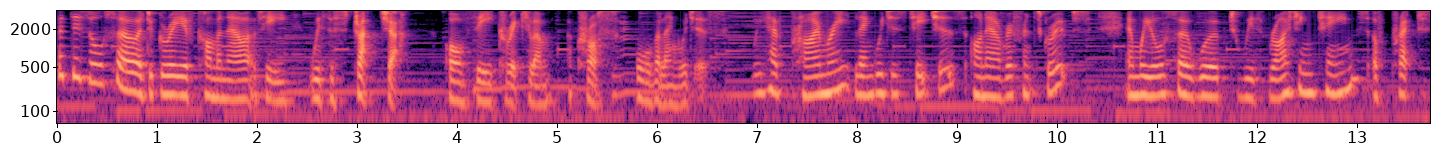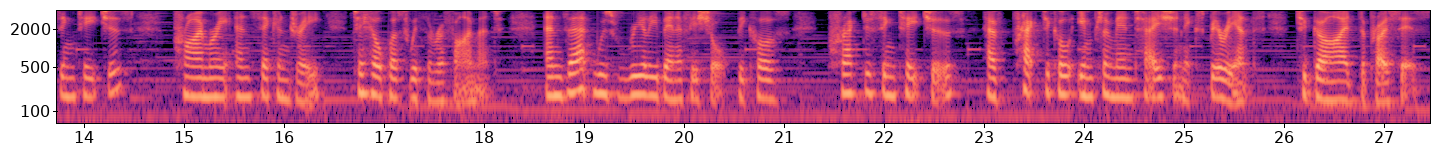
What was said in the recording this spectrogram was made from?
but there's also a degree of commonality with the structure of the curriculum across all the languages. We have primary languages teachers on our reference groups, and we also worked with writing teams of practicing teachers, primary and secondary, to help us with the refinement. And that was really beneficial because practicing teachers have practical implementation experience to guide the process.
